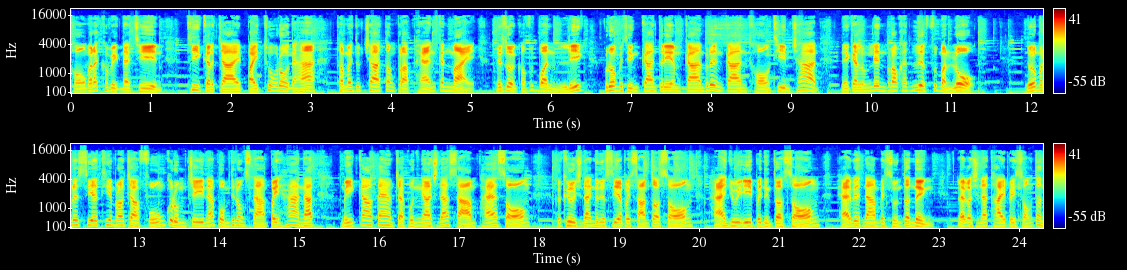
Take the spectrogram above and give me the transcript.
ของไวรัสโควิด -19 ที่กระจายไปทั่วโลกนะฮะทำให้ทุกชาติต้องปรับแผนกันใหม่ ในส่วนของฟุตบอลลีก รวมไปถึงการเตรียมการเรื่องการของทีมชาติ ในการลงเล่นรอบคัดเลือกฟุตบอลโลก โดยมาเลเซียทีมรองจากฝูงกลุ่มจีนะผมที่ลงสนามไป 5 นัด มี 9 แต้มจากผลงานชนะ 3 แพ้ 2 ก็คือชนะอินโดนีเซียไป 3 ต่อ 2 แพ้ยูเอไป 1 ต่อ 2 แพ้เวียดนามไป 0 ต่อ 1 แล้วก็ชนะไทยไป 2 ต่อ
